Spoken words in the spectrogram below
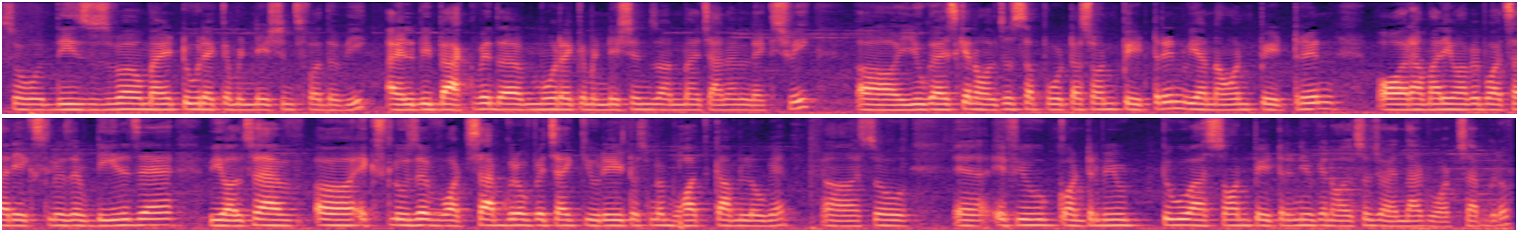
So these were my two recommendations for the week. I'll be back with uh, more recommendations on my channel next week uh, you guys can also support us on patreon we are now on patreon और हमारी वहाँ पे बहुत सारी एक्सक्लूसिव डील्स हैं we also have exclusive WhatsApp group which I curate उसमें बहुत कम लोग हैं so if you contribute to us on Patreon you can also join that WhatsApp group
